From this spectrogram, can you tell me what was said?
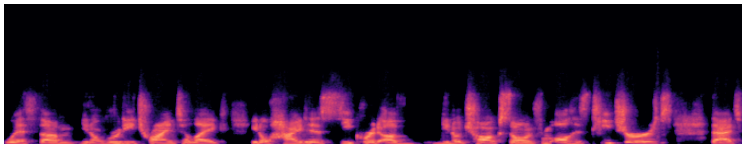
with um, you know, Rudy trying to like, you know, hide his secret of you know, Chalk Zone from all his teachers. That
